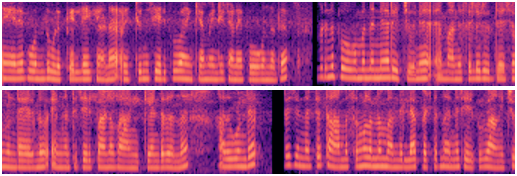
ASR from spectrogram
നേരെ പോകുന്നത് ഉളിക്കലിലേക്കാണ്. റിച്ചുവിന് ചെരുപ്പ് വാങ്ങിക്കാൻ വേണ്ടിയിട്ടാണ് പോകുന്നത്. ഇവിടുന്ന് പോകുമ്പോൾ തന്നെ റിച്ചുവിന് മനസ്സിലൊരു ഉദ്ദേശമുണ്ടായിരുന്നു എങ്ങനത്തെ ചെരുപ്പാണ് വാങ്ങിക്കേണ്ടതെന്ന്. അതുകൊണ്ട് അവിടെ ചെന്നിട്ട് താമസങ്ങളൊന്നും വന്നില്ല. പെട്ടെന്ന് തന്നെ ചെരുപ്പ് വാങ്ങിച്ചു.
